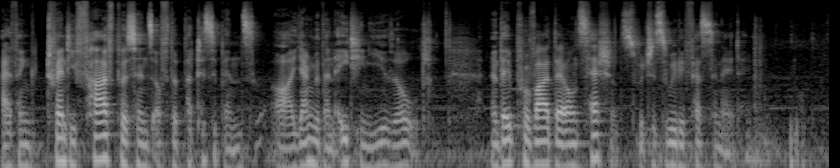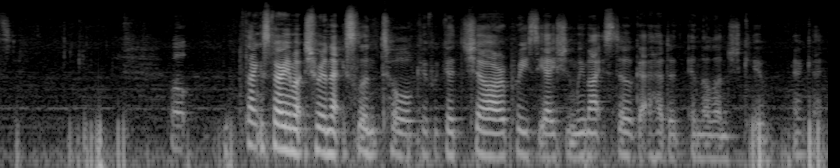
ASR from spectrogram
I think 25% of the participants are younger than 18 years old, and they provide their own sessions, which is really fascinating. Well, thanks very much for an excellent talk. If we could show our appreciation, we might still get ahead in the lunch queue. Okay.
